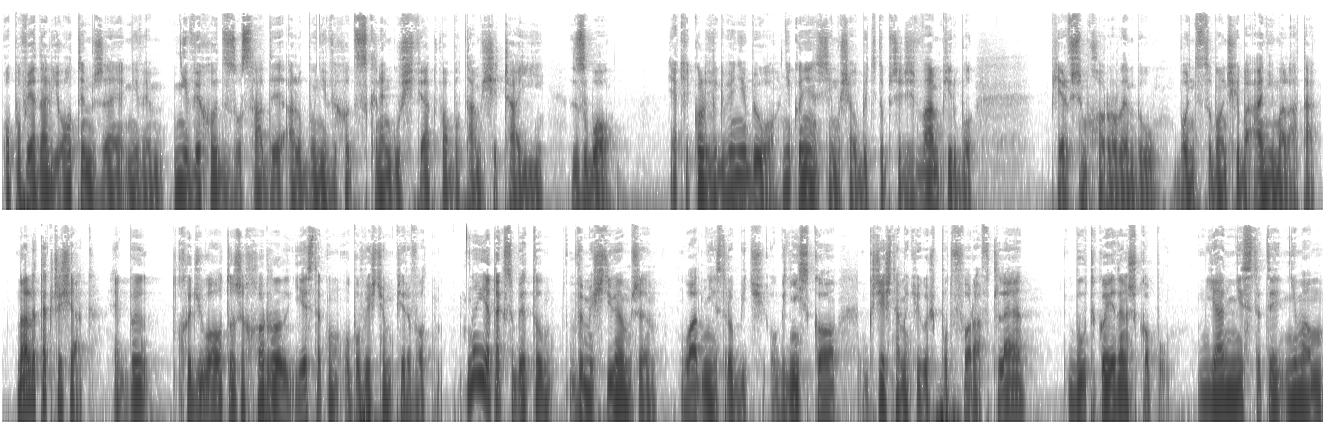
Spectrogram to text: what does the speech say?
opowiadali o tym, że nie wiem, nie wychodź z osady albo nie wychodź z kręgu światła, bo tam się czai zło. Jakiekolwiek by nie było. Niekoniecznie musiał być to przecież wampir, bo pierwszym horrorem był bądź co bądź chyba Animal Attack. No ale tak czy siak, jakby chodziło o to, że horror jest taką opowieścią pierwotną. No i ja tak sobie to wymyśliłem, że ładnie zrobić ognisko, gdzieś tam jakiegoś potwora w tle. Był tylko jeden szkopuł. Ja niestety nie mam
